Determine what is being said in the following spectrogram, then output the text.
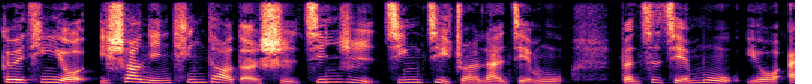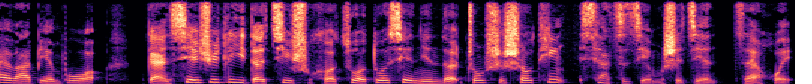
各位听友，以上您听到的是今日经济专栏节目。本次节目由艾娃编播，感谢日丽的技术合作，多谢您的忠实收听。下次节目时间再会。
